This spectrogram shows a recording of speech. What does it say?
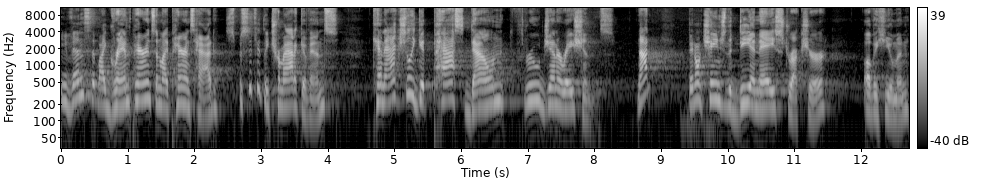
events that my grandparents and my parents had, specifically traumatic events, can actually get passed down through generations. Not, they don't change the DNA structure of a human,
